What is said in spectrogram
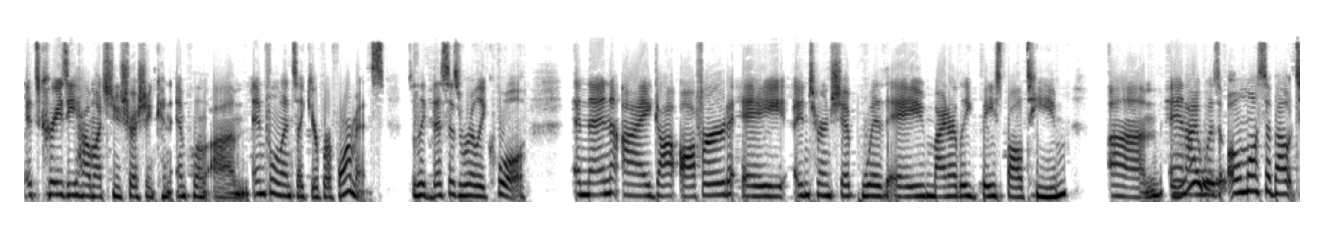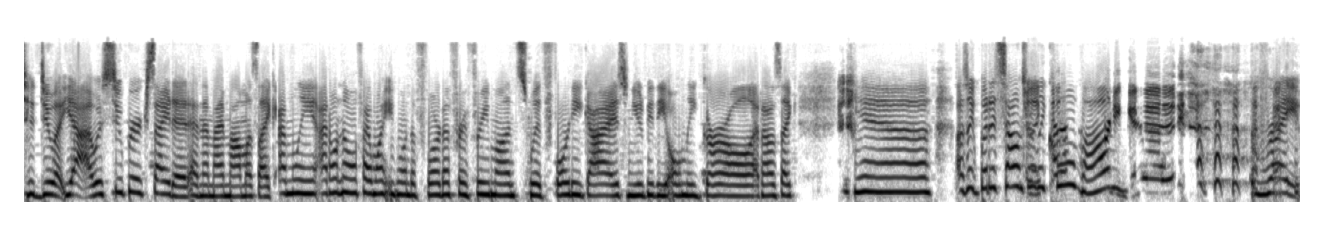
it's crazy how much nutrition can impl- um, influence like your performance. So like this is really cool. And then I got offered a internship with a minor league baseball team um, and Ooh. I was almost about to do it. Yeah, I was super excited. And then my mom was like, Emily, I don't know if I want you going to Florida for three months with 40 guys and you'd be the only girl. And I was like, yeah. I was like, but it sounds really like, cool, mom. right.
